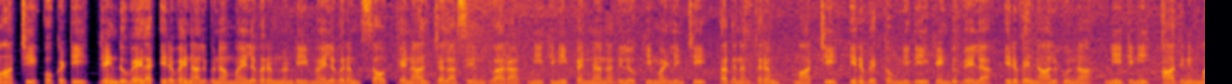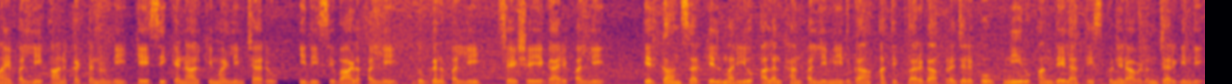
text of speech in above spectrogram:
మార్చి ఒకటి రెండు వేల ఇరవై నాలుగున మైలవరం నుండి మైలవరం సౌత్ కెనాల్ జలాశయం ద్వారా నీటిని పెన్నా నదిలోకి మళ్ళించి తదనంతరం మార్చి ఇరవై తొమ్మిది రెండు వేల ఇరవై నాలుగున నీటిని ఆదినిమ్మాయపల్లి ఆనకట్ట నుండి కేసీ కెనాల్కి మళ్ళించారు. ఇది శివాళపల్లి దుగ్గనపల్లి శేషయ్య గారిపల్లి ఇర్కాన్ సర్కిల్ మరియు అలంఖాన్పల్లి మీదుగా అతి త్వరగా ప్రజలకు నీరు అందేలా తీసుకుని రావడం జరిగింది.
